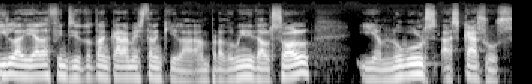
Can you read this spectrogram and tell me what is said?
i la diada fins i tot encara més tranquil·la, amb predomini del sol i amb núvols escassos.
